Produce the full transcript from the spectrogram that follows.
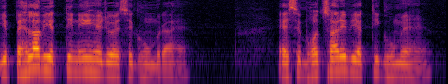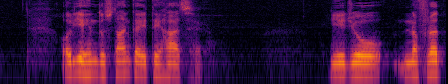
ये पहला व्यक्ति नहीं है जो ऐसे घूम रहा है। ऐसे बहुत सारे व्यक्ति घूमे हैं और ये हिंदुस्तान का इतिहास है। ये जो नफरत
